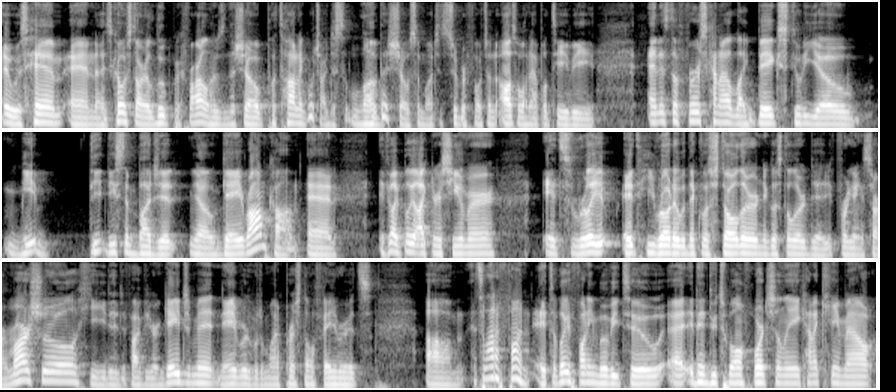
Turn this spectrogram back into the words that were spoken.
it was him and his co-star Luke Macfarlane, who's in the show Platonic, which I just love that show so much. It's super fun, also on Apple TV, and it's the first kind of like big studio, de- decent budget, you know, gay rom com. And if you like Billy Eichner's humor, it's really it. He wrote it with Nicholas Stoller. Nicholas Stoller did Forgetting Sarah Marshall. He did Five Year Engagement, Neighbors, which are my personal favorites. Um, it's a lot of fun. It's a really funny movie too. It didn't do too well, unfortunately. It kind of came out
